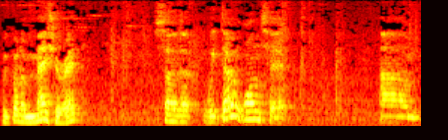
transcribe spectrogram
we've got to measure it so that we don't want it. Um,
